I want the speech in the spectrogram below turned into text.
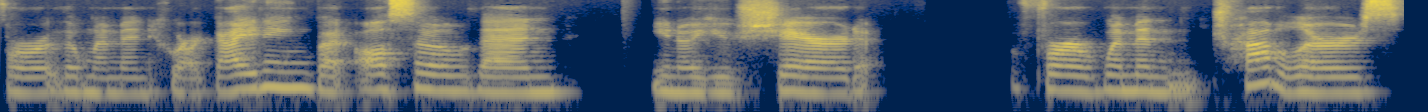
for the women who are guiding, but also then, you know, you shared for women travelers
